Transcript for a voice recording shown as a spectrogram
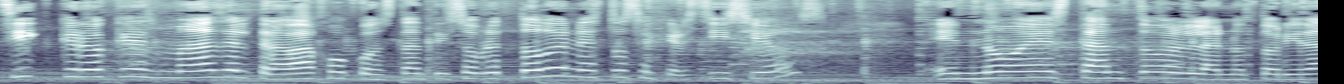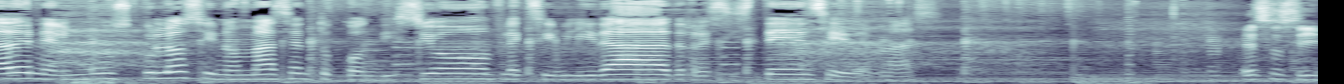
sí creo que es más del trabajo constante y sobre todo en estos ejercicios. eh, no es tanto la notoriedad en el músculo, sino más en tu condición, flexibilidad, resistencia y demás. Eso sí.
